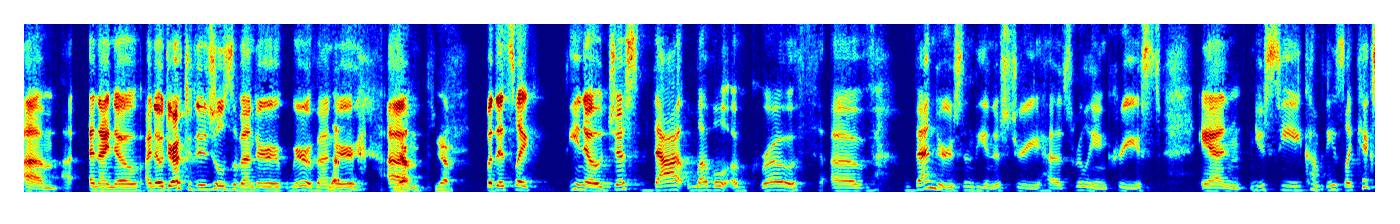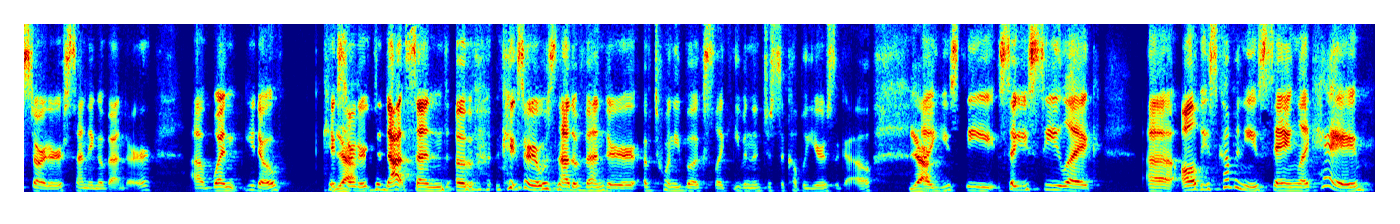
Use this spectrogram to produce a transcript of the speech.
um, and i know i know Draft2Digital is a vendor we're a vendor um, yep. Yep. but it's like you know just that level of growth of vendors in the industry has really increased and you see companies like kickstarter sending a vendor uh, when you know kickstarter did not send of kickstarter was not a vendor of 20 books like even just a couple years ago. Yeah. uh, you see so you see like uh, all these companies saying like hey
